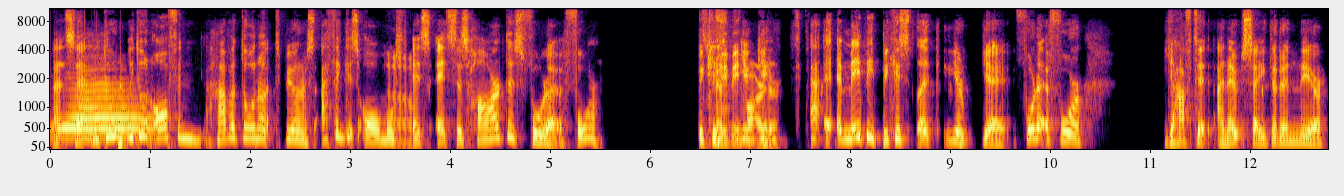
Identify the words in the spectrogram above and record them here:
That's it. We don't we don't often have a donut, to be honest. I think it's almost No. it's it's as hard as four out of four. Because Maybe you get- harder. uh, uh, maybe because like you're yeah four out of four. You have to an outsider in there.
